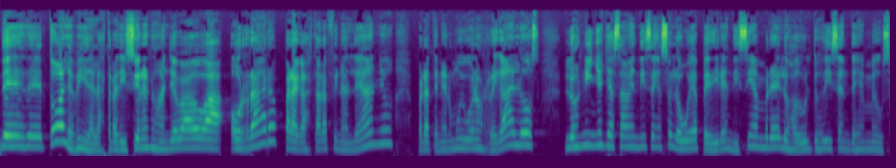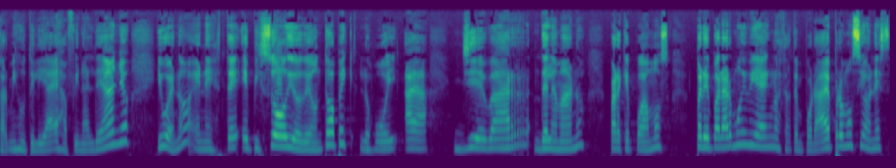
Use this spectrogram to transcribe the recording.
Desde toda la vida las tradiciones nos han llevado a ahorrar para gastar a final de año, para tener muy buenos regalos. Los niños ya saben, dicen eso lo voy a pedir en diciembre. Los adultos dicen déjenme usar mis utilidades a final de año. Y bueno, en este episodio de On Topic los voy a llevar de la mano para que podamos preparar muy bien nuestra temporada de promociones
